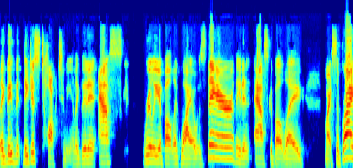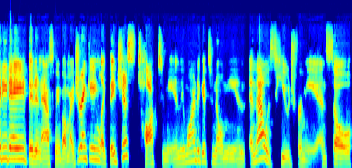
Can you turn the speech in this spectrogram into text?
Like they they just talked to me. Like they didn't ask really about like why I was there. They didn't ask about like my sobriety date. They didn't ask me about my drinking. Like they just talked to me and they wanted to get to know me. And, and that was huge for me. And so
